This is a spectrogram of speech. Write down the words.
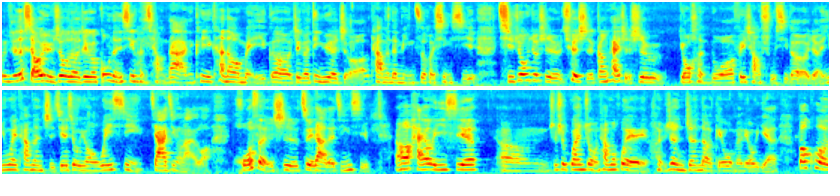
我觉得小宇宙的这个功能性很强大，你可以看到每一个这个订阅者他们的名字和信息，其中就是确实刚开始是有很多非常熟悉的人，因为他们直接就用微信加进来了。活粉是最大的惊喜，然后还有一些，嗯，就是观众他们会很认真的给我们留言，包括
